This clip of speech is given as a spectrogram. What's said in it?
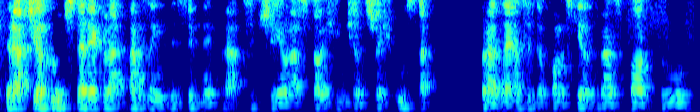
która w ciągu czterech lat bardzo intensywnej pracy przyjęła 186 ustaw wprowadzających do polskiego transportu,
